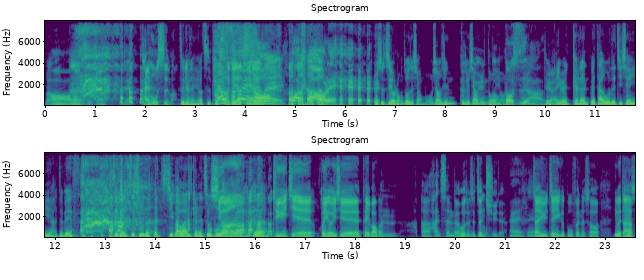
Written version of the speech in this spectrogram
然后哦。裤子这样，对不对？开幕式嘛，这个人要自费。还，要这个要自费我靠嘞，不是只有龙舟的项目，我相信各个项目都有。都是啦，对啊，因为可能被贪污的几千亿啊，这边 这边支出的几百万可能出不希来。望对啊，体育界会有一些可以帮我们呃喊声的，或者是争取的，哎，嗯在于这一个部分的时候，因为大家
